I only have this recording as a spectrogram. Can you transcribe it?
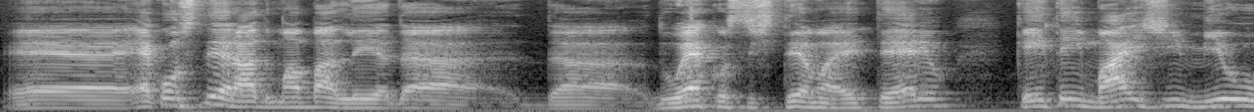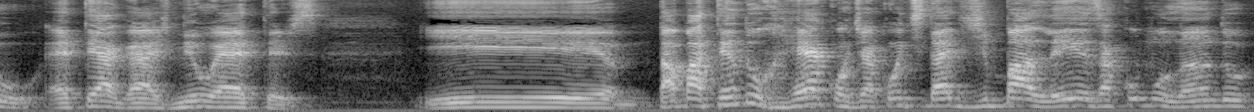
é, é considerado uma baleia da, da, do ecossistema Ethereum quem tem mais de mil ETHs, mil Ethers. E tá batendo recorde a quantidade de baleias acumulando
